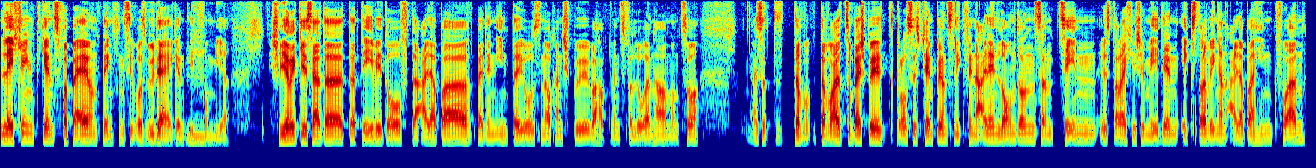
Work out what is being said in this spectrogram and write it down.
lächelnd gehen sie vorbei und denken sie, was will der eigentlich mhm. von mir? Schwierig ist auch der, der David oft, der Alaba bei den Interviews nach einem Spiel überhaupt, wenn sie verloren haben und so. Also da, da war zum Beispiel großes Champions League Finale in London, sind zehn österreichische Medien extra wegen Alaba hingefahren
